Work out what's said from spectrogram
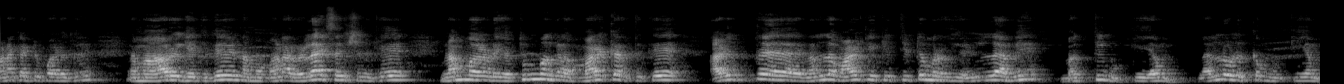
மனக்கட்டுப்பாடுக்கு நம்ம ஆரோக்கியத்துக்கு நம்ம மன ரிலாக்ஸேஷனுக்கு நம்மளுடைய துன்பங்களை மறக்கிறதுக்கு அடுத்த நல்ல வாழ்க்கைக்கு திட்டமிடுறது எல்லாமே பக்தி முக்கியம் நல்லொழுக்கம் முக்கியம்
